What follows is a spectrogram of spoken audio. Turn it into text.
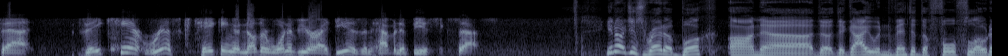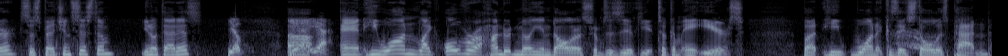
that they can't risk taking another one of your ideas and having it be a success? You know, I just read a book on uh, the the guy who invented the full floater suspension system. You know what that is? Yep. Yeah, Uh, yeah. And he won like over a hundred million dollars from Suzuki. It took him eight years, but he won it because they stole his patent.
